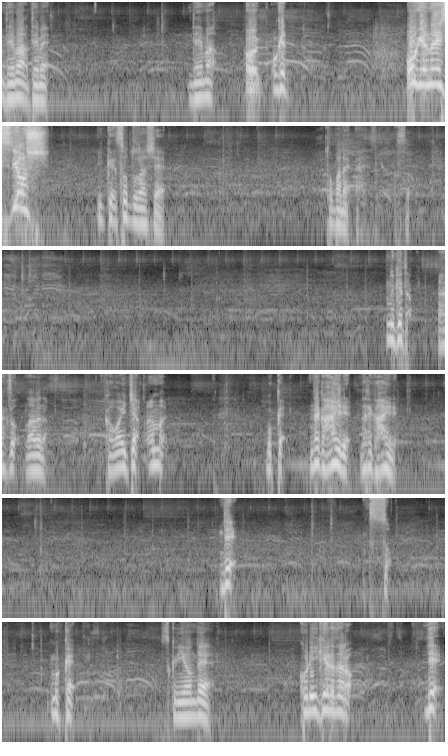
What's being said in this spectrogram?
デマ、てめえ。デマ。おい、オッケー。オッケー、ナイスよし一回、外出して。飛ばねえ。くそ。抜けた。あ、くそ、ダメだ。かわいちゃん、うまい。もう一回、中入れ、誰か入れ。で、くそ。もう一回、スクリーン読んで、これいけるだろ。で、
